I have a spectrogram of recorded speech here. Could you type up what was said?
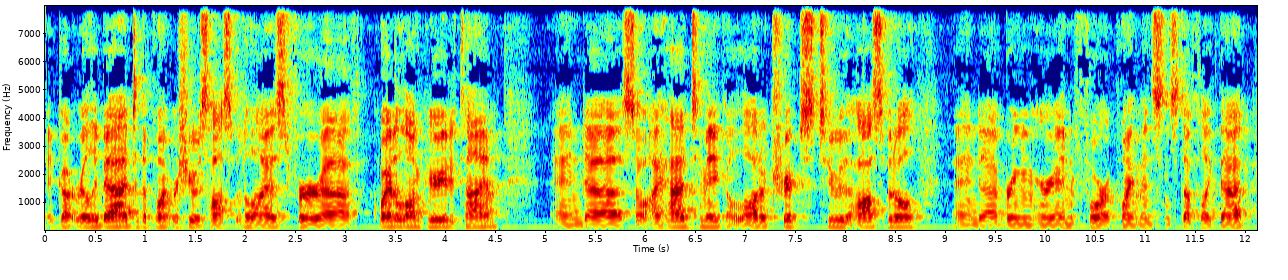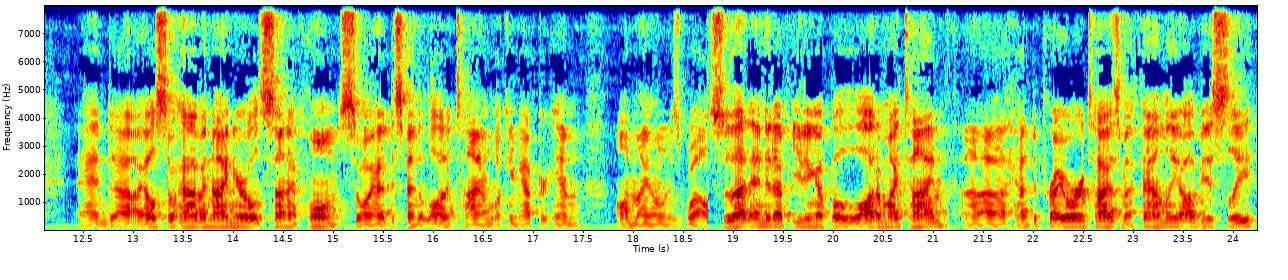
it got really bad to the point where she was hospitalized for uh, quite a long period of time. And uh, so I had to make a lot of trips to the hospital and uh, bringing her in for appointments and stuff like that. And uh, I also have a nine-year-old son at home, so I had to spend a lot of time looking after him on my own as well. So that ended up eating up a lot of my time. Uh, had to prioritize my family, obviously.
